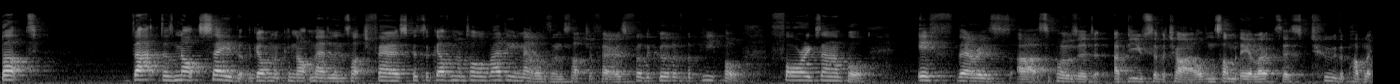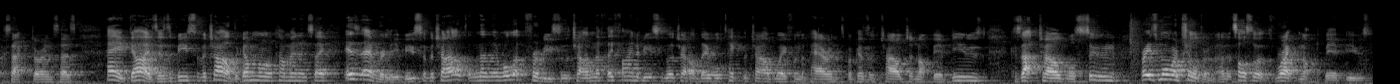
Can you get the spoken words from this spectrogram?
But that does not say that the government cannot meddle in such affairs because the government already meddles in such affairs for the good of the people. For example, if there is uh, supposed abuse of a child and somebody alerts this to the public sector and says, hey guys, there's abuse of a child, the government will come in and say, is there really abuse of a child? And then they will look for abuse of the child, and if they find abuse of the child, they will take the child away from the parents because the child should not be abused, because that child will soon raise more children, and it's also its right not to be abused.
